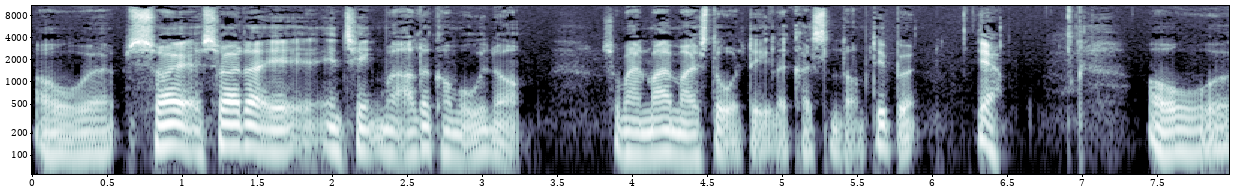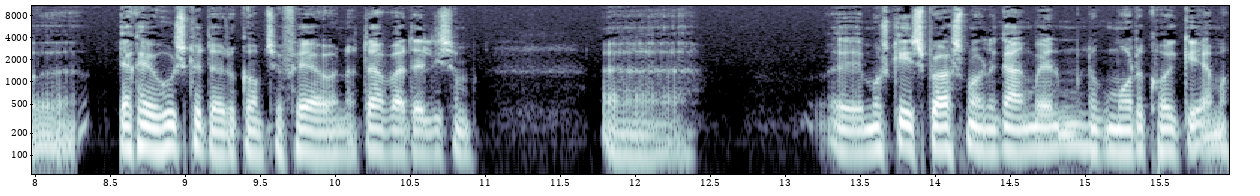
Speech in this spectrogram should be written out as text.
Og uh, så, så er der en ting, man aldrig kommer udenom, som er en meget, meget stor del af kristendom, det er bøn. Og øh, jeg kan jo huske, da du kom til færøerne, der var det ligesom... Øh, øh, måske et spørgsmål en gang mellem, nu må du korrigere mig,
